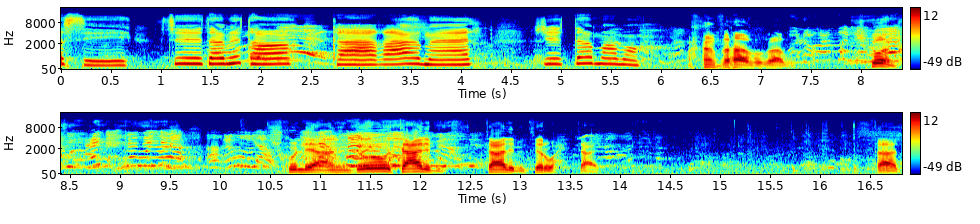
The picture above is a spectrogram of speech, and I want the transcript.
aussi. C'est un métal, caramel, c'est ta maman. برافو برافو. شكون؟ اللي عنده. تعالي بنتي تعالي بنتي اروحي تعالي. تعالي.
